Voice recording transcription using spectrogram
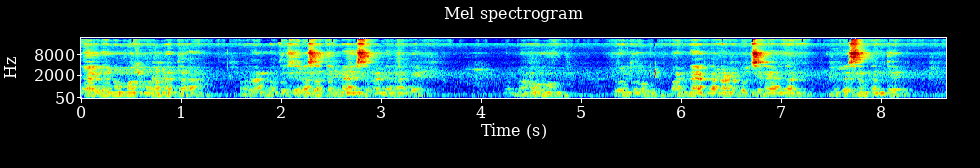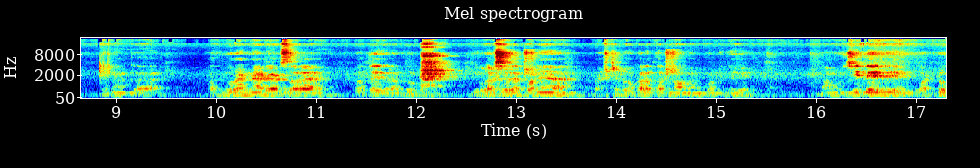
ಈಗಾಗಲೇ ನಮ್ಮ ಗೌರವಿತ ಪ್ರಧಾನ ಮತ್ತು ಜಿಲ್ಲಾ ಸತ್ರ ನ್ಯಾಯಾಧೀಶರು ಹೇಳಿದಾಗೆ ನಾವು ಒಂದು ಮಾನ್ಯ ಕರ್ನಾಟಕ ಉಚ್ಚ ನ್ಯಾಯಾಲಯದ ನಿರ್ದೇಶನದಂತೆ ದಿನಾಂಕ ಹದಿಮೂರು, ಹನ್ನೆರಡು, ಎರಡು ಸಾವಿರ ಇಪ್ಪತ್ತೈದರಂದು ಈ ವರ್ಷದ ಕೊನೆಯ ರಾಷ್ಟ್ರೀಯ ಲೋಕಾಲತನ್ನು ನಾವು ಹಮ್ಮಿಕೊಂಡಿದ್ದೇವೆ. ನಾವು ಜಿಲ್ಲೆಯಲ್ಲಿ ಒಟ್ಟು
